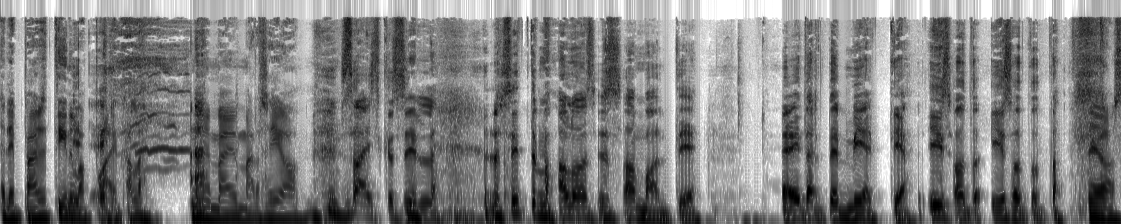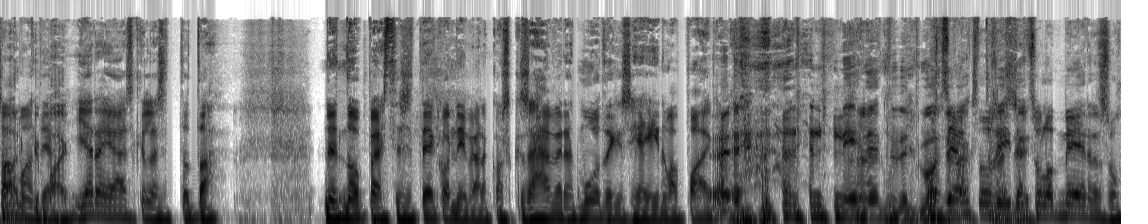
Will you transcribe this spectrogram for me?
Eli pääset invapaikalle. Näin mä ymmärsin, joo. Saisko sillä? No sitten mä haluan sen saman tien. Ei tarvitse miettiä. Iso, iso tota, Joo, saman tien. Jere Jääskeläiset tota, nyt nopeasti se tekonivel, koska sähän vedät muutenkin siihen invapaikalle. niin, nyt, nyt mä Mutta se se johtuu siitä, että sulla on mersu,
